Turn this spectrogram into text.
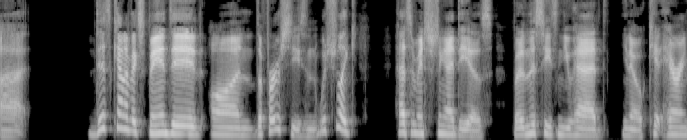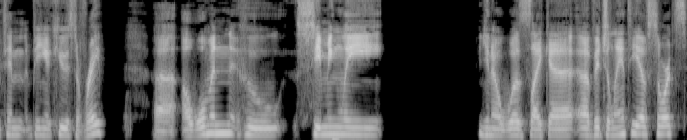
uh, this kind of expanded on the first season, which like had some interesting ideas. But in this season, you had you know Kit Harington being accused of rape, uh, a woman who seemingly you know was like a, a vigilante of sorts,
